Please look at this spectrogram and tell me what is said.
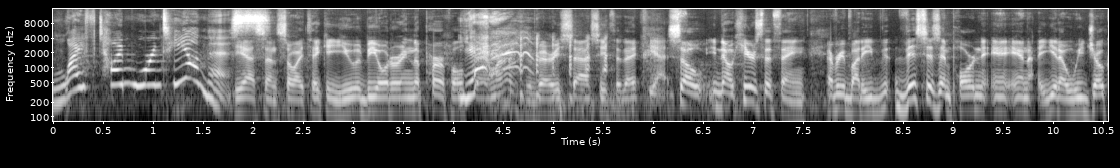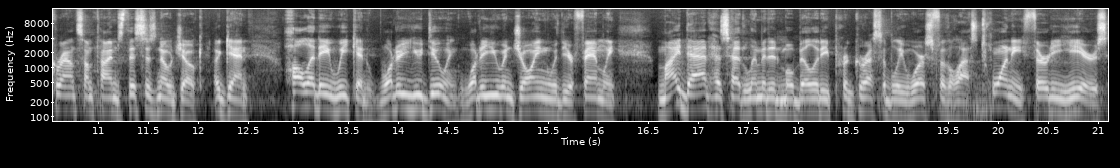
lifetime warranty on this. Yes, and so I take it you would be ordering the purple, yeah. Tamara. very sassy today. Yes. So, you know, here's the thing, everybody. This is important, and, and, you know, we joke around sometimes. This is no joke. Again, holiday weekend, what are you doing? What are you enjoying with your family? My dad has had limited mobility progressively worse for the last 20, 30 years.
